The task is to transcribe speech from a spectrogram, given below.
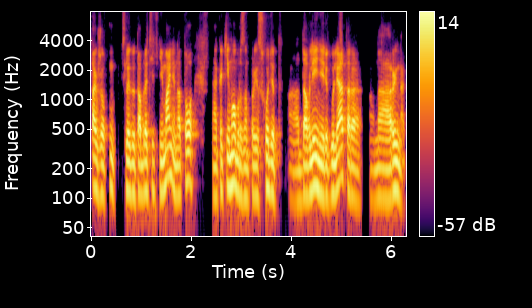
также ну, следует обратить внимание на то, каким образом происходит давление регулятора на рынок.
